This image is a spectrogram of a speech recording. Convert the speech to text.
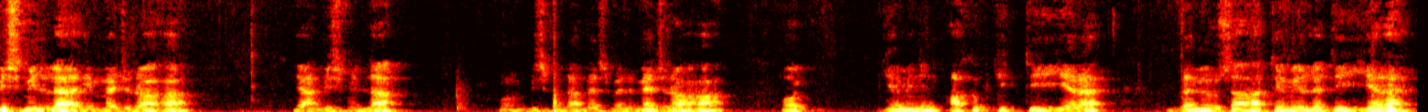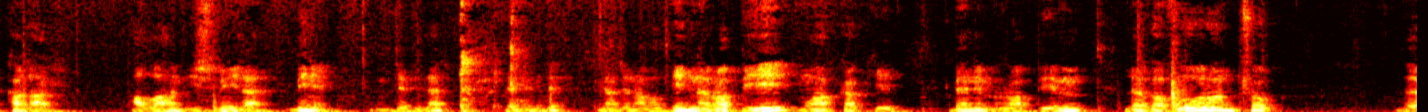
Bismillahi mecraha yani Bismillah bu Bismillah besmele mecraha o geminin akıp gittiği yere ve mürsaha demirlediği yere kadar Allah'ın ismiyle binin dediler. Denildi. Yani Cenab-ı Allah inne Rabbi muhakkak ki benim Rabbim le gafurun çok e,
